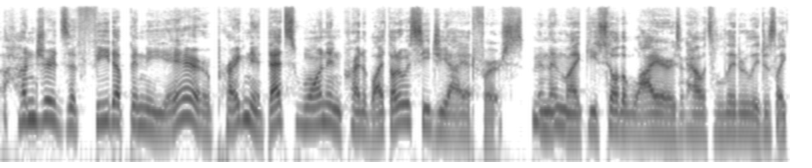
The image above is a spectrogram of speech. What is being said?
hundreds of feet up in the air, pregnant. That's one incredible. I thought it was CGI at 1st and then Mhm. like you saw the wires and how it's literally just like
